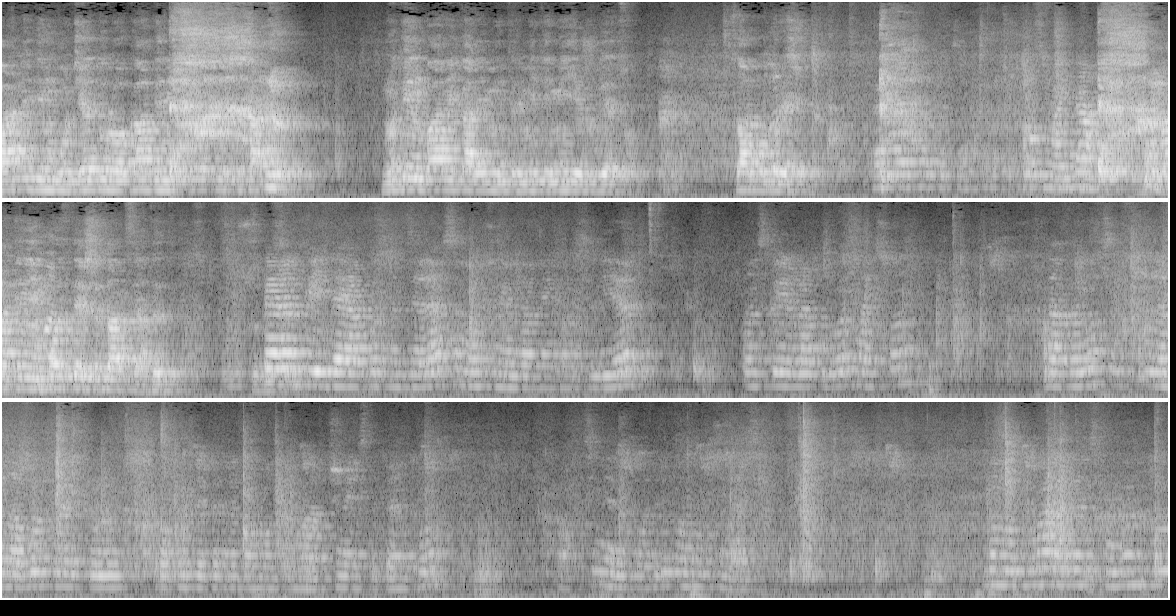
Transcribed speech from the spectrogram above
banii din bugetul local, din impozite și taxe. Nu din banii care mi trimite mie județul. Sau București. Tocmai Da. Numai din impozite și taxe, atât. Sperăm că ideea a fost înțeleasă. Mulțumim, doamnei consilier. Înscrieri la cuvânt mai sunt? Dacă nu, să spunem la vot proiectul propus de către domnul primar. Cine este pentru? Abținere împotrivă. Mulțumesc. Domnul primar, aveți cuvântul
